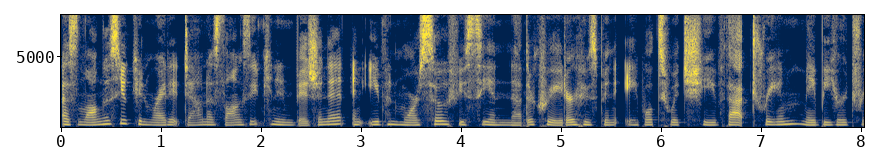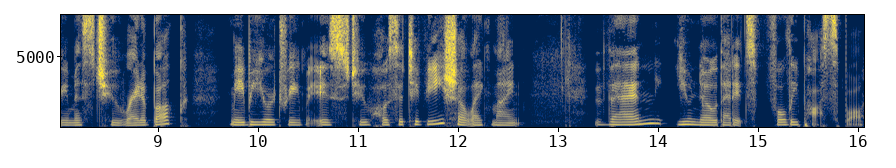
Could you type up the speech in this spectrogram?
as long as you can write it down, as long as you can envision it, and even more so if you see another creator who's been able to achieve that dream, maybe your dream is to write a book, maybe your dream is to host a TV show like mine, then you know that it's fully possible.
